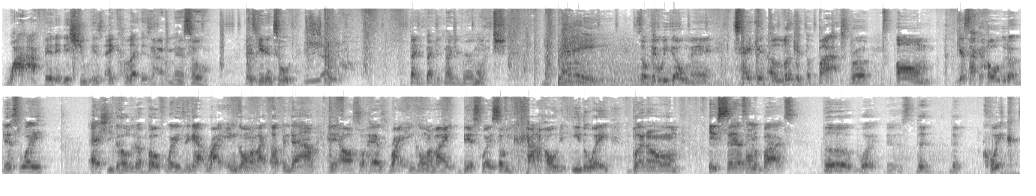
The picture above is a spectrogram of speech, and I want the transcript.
why I feel that this shoe is a collector's item, man. So let's get into it. Thank you, thank you, thank you very much. Bang! So here we go, man. Taking a look at the box, bro. Um, I guess I can hold it up this way Actually, you can hold it up both ways. It got writing going like up and down, and it also has writing going like this way. So you can kind of hold it either way. But um, it says on the box the what is the the quick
